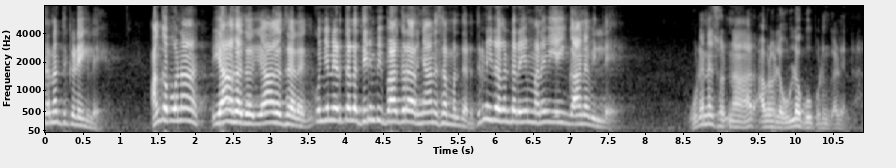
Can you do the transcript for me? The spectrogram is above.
சனத்துக்கிடையிலே அங்கே போனால் யாக யாகசாலை கொஞ்ச நேரத்தில் திரும்பி பார்க்குறார் ஞானசம்பந்தர் திருநீலகண்டரையும் மனைவியையும் காணவில்லை. உடனே சொன்னார் அவர்களை உள்ளே கூப்பிடுங்கள் என்றார்.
